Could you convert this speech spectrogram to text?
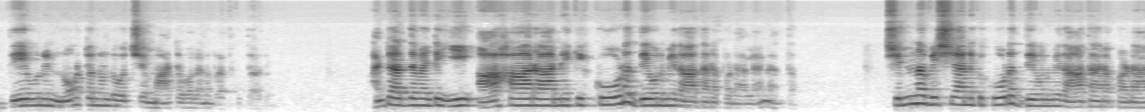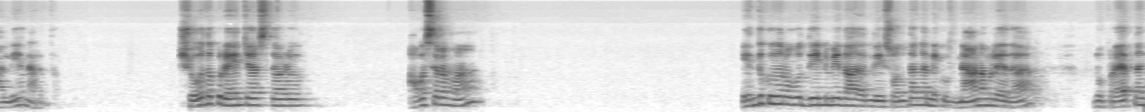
దేవుని నోట నుండి వచ్చే మాట వలన బ్రతుకుతాడు. అంటే అర్థం ఏంటి? ఈ ఆహారానికి కూడా దేవుని మీద ఆధారపడాలి అని అర్థం. చిన్న విషయానికి కూడా దేవుని మీద ఆధారపడాలి అని అర్థం. శోధకుడు ఏం చేస్తాడు? అవసరమా? ఎందుకు నువ్వు దీని మీద నీ సొంతంగా నీకు జ్ఞానం లేదా? నువ్వు ప్రయత్నం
